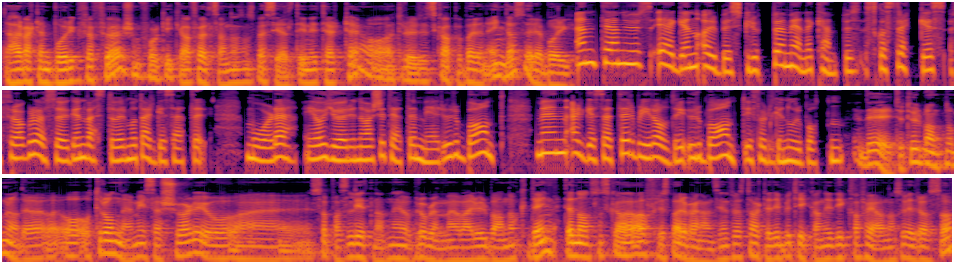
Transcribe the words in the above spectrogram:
det har vært en borg fra før som folk ikke har følt seg noe spesielt invitert til, og jeg tror det skaper bare en enda større borg. NTNUs egen arbeidsgruppe mener campus skal strekkes fra Gløshaugen vestover mot Elgeseter. Målet er å gjøre universitetet mer urbant, men Elgeseter blir aldri urbant, ifølge Nordbotten. Det er ikke et urbant område, og, Trondheim i seg sjøl er jo eh, såpass liten at den er jo problemet med å være urban nok, den. Det er noen som skal ofre sparepengene sine for å starte de butikkene i de kafeene osv. også.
